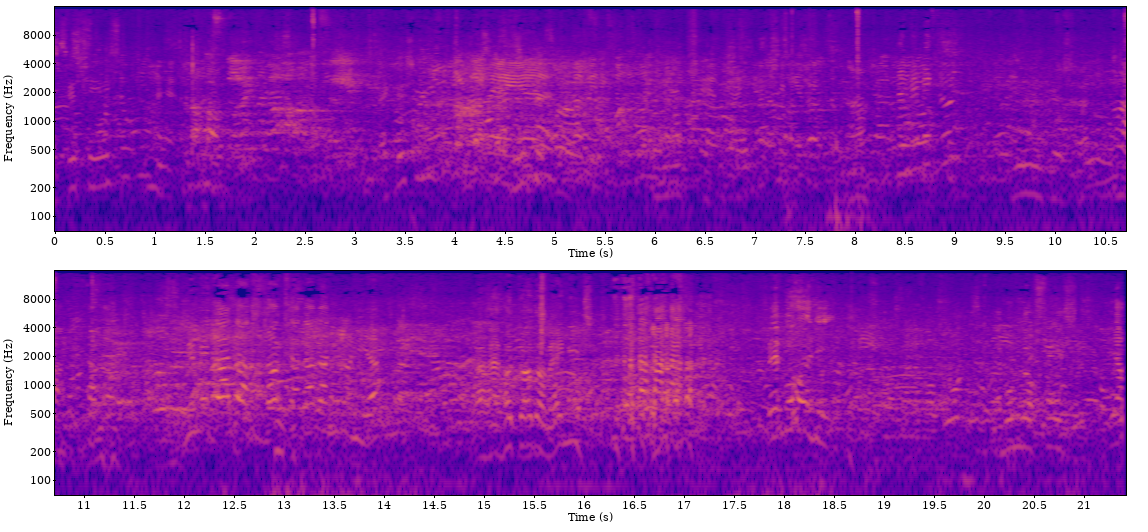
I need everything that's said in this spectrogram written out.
Een kusje hier. Een kusje Jullie dat dan? Dat dat dan nog niet, hè? Dat wij niet. Wij mogen niet. Hij moet nog feesten. Ja.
